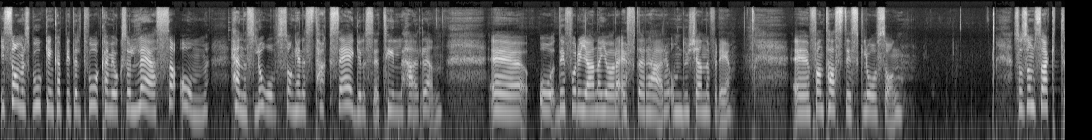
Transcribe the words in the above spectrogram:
i Samuelsboken kapitel 2 kan vi också läsa om hennes lovsång, hennes tacksägelse till Herren. Eh, och Det får du gärna göra efter det här om du känner för det. Eh, fantastisk lovsång. Så som sagt,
